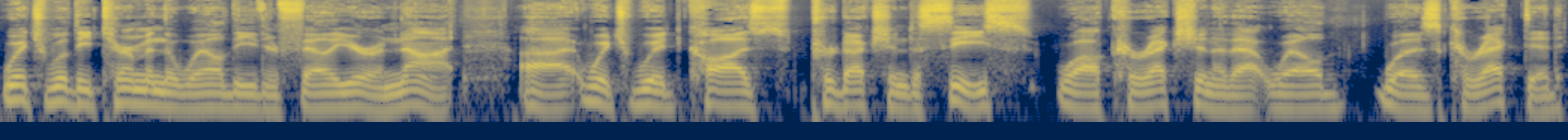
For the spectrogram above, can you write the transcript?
which will determine the weld either failure or not, uh, which would cause production to cease while correction of that weld was corrected.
